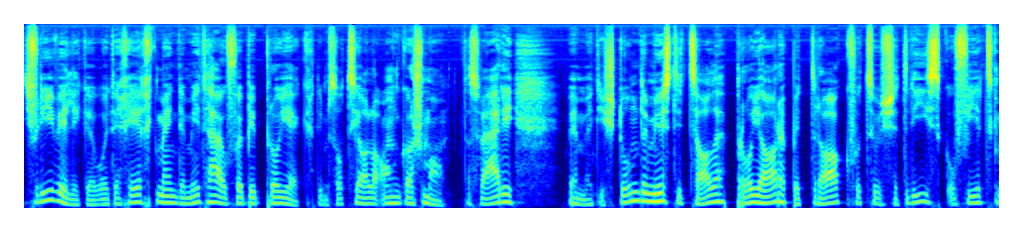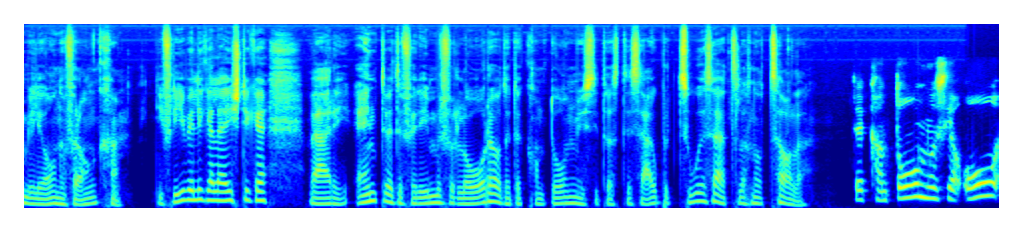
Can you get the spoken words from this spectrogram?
Die Freiwilligen, die in den Kirchgemeinden mithelfen bei Projekten im sozialen Engagement, das wäre, wenn man die Stunden müsste zahlen, pro Jahr einen Betrag von zwischen 30 und 40 Millionen Franken. Die freiwilligen Leistungen wären entweder für immer verloren oder der Kanton müsste das dann selber zusätzlich noch zahlen. Der Kanton muss ja auch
